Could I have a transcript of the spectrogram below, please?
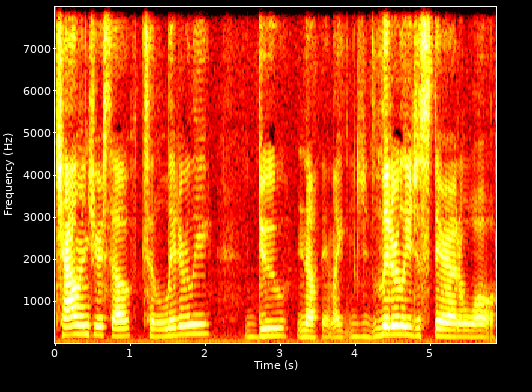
Challenge yourself to literally do nothing. Like literally just stare at a wall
